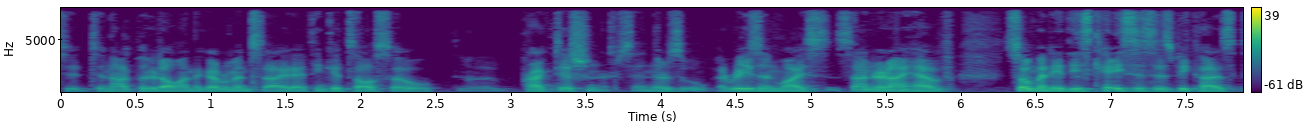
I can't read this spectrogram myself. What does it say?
to, to not put it all on the government side i think it's also uh, practitioners. And there's a reason why sandra and i have so many of these cases is because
